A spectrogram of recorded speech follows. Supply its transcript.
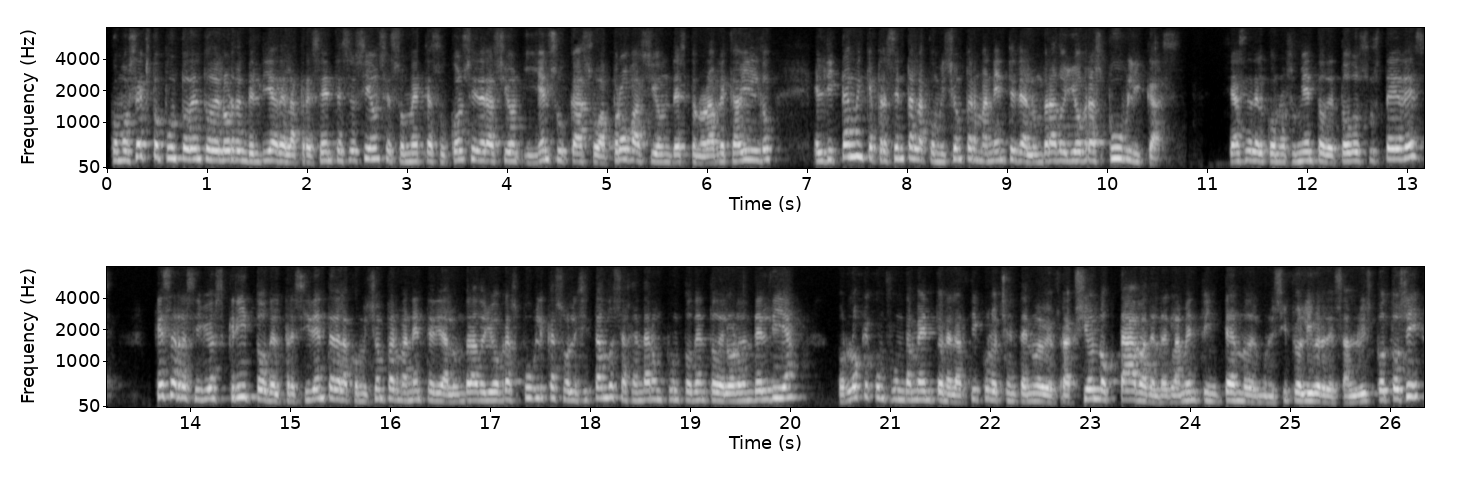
Como sexto punto dentro del orden del día de la presente sesión, se somete a su consideración y en su caso aprobación de este honorable cabildo el dictamen que presenta la Comisión Permanente de Alumbrado y Obras Públicas se hace del conocimiento de todos ustedes que se recibió escrito del presidente de la Comisión Permanente de Alumbrado y Obras Públicas solicitándose agendar un punto dentro del orden del día, por lo que con fundamento en el artículo 89, fracción octava del reglamento interno del municipio libre de San Luis Potosí,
